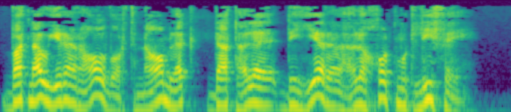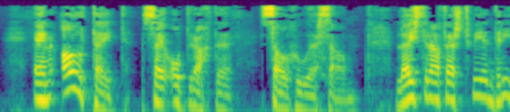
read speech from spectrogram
wat nou hier herhaal word, naamlik dat hulle die Here, hulle God moet lief hê en altyd sy opdragte sal gehoorsaam. Luister na vers 2 en 3.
